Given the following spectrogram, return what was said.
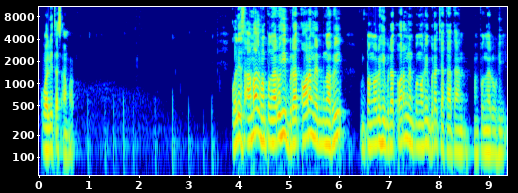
Kualitas amal. Kualitas amal mempengaruhi berat orang dan mempengaruhi mempengaruhi berat orang dan mempengaruhi berat catatan, mempengaruhi.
